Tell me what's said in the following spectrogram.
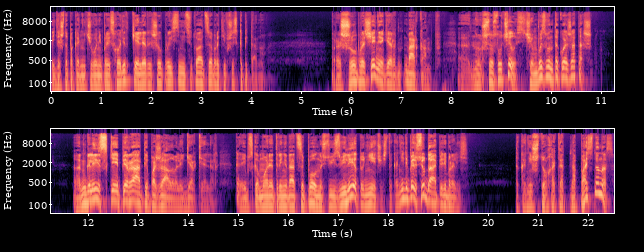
Видя, что пока ничего не происходит, Келлер решил прояснить ситуацию, обратившись к капитану. «Прошу прощения, герр Баркамп. Э, но что случилось? Чем вызван такой ажиотаж?» «Английские пираты пожаловали, герр Келлер. Карибское море тринидадцы полностью извели эту нечисть, так они теперь сюда перебрались. Так они что, хотят напасть на нас?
